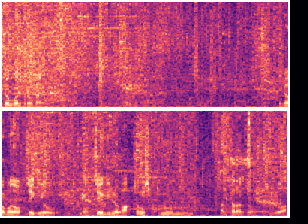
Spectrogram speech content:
이런 건 들어가요. 이런 건 억제기 억제기를 확정시키는 한타라서 일로와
